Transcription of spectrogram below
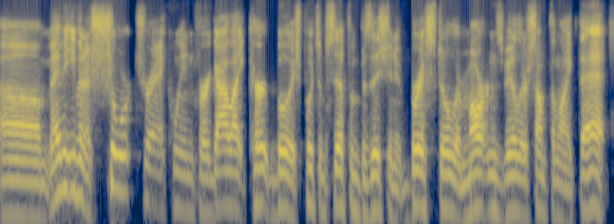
um, maybe even a short track win for a guy like Kurt Busch puts himself in position at Bristol or Martinsville or something like that.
